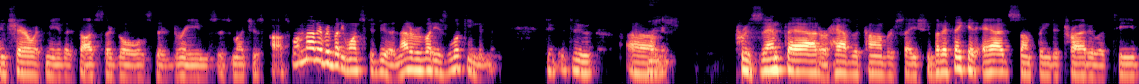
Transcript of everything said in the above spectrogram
and share with me their thoughts, their goals, their dreams as much as possible. And not everybody wants to do that. Not everybody's looking to me to, to um, right. present that or have the conversation, but I think it adds something to try to achieve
